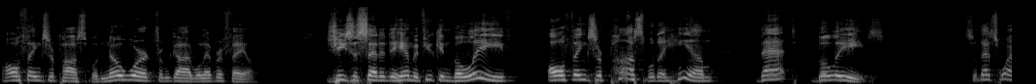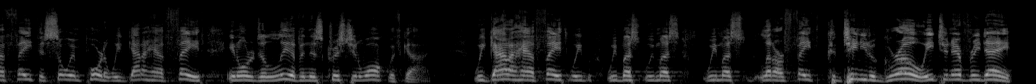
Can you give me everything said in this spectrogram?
All things are possible. No word from God will ever fail. Jesus said unto him, If you can believe, all things are possible to him that believes. So that's why faith is so important. We've got to have faith in order to live in this Christian walk with God. We got to have faith. We, we, must, we, must, we must let our faith continue to grow each and every day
